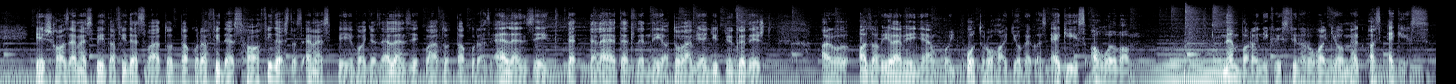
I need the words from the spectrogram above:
és ha az MSZP-t a Fidesz váltotta, akkor a Fidesz, ha a Fideszt az MSZP vagy az ellenzék váltotta, akkor az ellenzék tette lehetetlenné a további együttműködést, arról az a véleményem, hogy ott rohadja meg az egész, ahol van. Nem Baranyi Krisztina rohadjon meg, az egész.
